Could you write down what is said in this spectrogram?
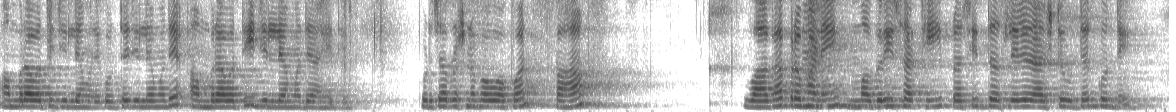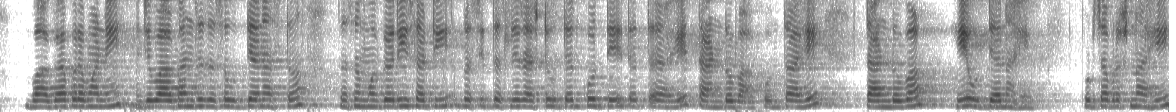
अमरावती जिल्ह्यामध्ये. कोणत्या जिल्ह्यामध्ये? अमरावती जिल्ह्यामध्ये आहे ते. पुढचा प्रश्न पाहू आपण. पहा. वाघाप्रमाणे मगरीसाठी प्रसिद्ध असलेले राष्ट्रीय उद्यान कोणते? वाघाप्रमाणे म्हणजे वाघांचं जसं उद्यान असतं तसं मगरीसाठी प्रसिद्ध असलेले राष्ट्रीय उद्यान कोणते? तर ते आहे तांडोबा. कोणतं आहे? तांडोबा हे उद्यान आहे. पुढचा प्रश्न आहे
